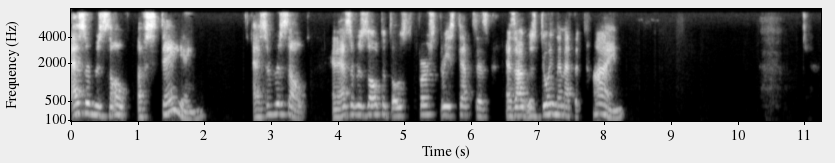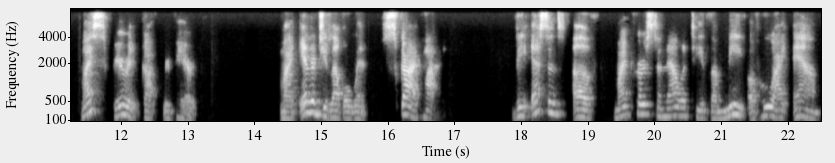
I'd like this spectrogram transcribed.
as a result of staying, as a result, and as a result of those first three steps, as, as I was doing them at the time, my spirit got repaired. My energy level went sky high. The essence of my personality, the me of who I am,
